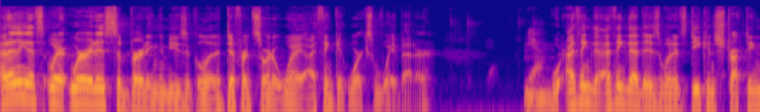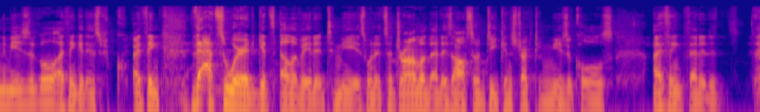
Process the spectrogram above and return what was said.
And I think that's where where it is subverting the musical in a different sort of way. I think it works way better. Yeah. I think that I think that is when it's deconstructing the musical. I think it is. I think that's where it gets elevated to me is when it's a drama that is also deconstructing musicals. I think that it is.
